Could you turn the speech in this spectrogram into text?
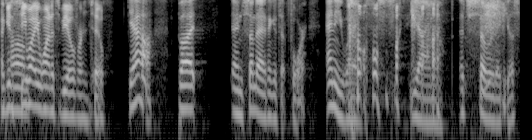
I can Um, see why you want it to be over in two. Yeah, but and Sunday I think it's at 4. Anyway. Oh my god! yeah, I know. That's so ridiculous.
